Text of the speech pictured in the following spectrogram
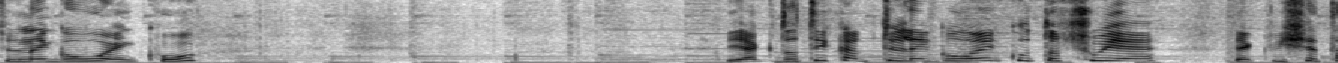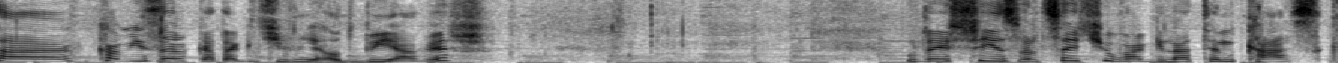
Tylnego łęku. Jak dotykam tylnego łęku, to czuję, jak mi się ta kamizelka tak dziwnie odbija, wiesz? Tutaj jeszcze nie zwracajcie uwagi na ten kask,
